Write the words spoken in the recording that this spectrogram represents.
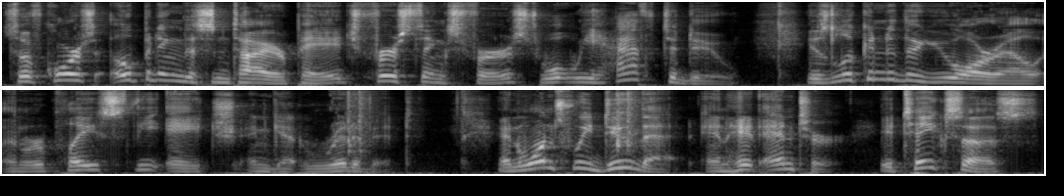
So of course, opening this entire page, first things first, what we have to do is look into the URL and replace the H and get rid of it. And once we do that and hit enter, it takes us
